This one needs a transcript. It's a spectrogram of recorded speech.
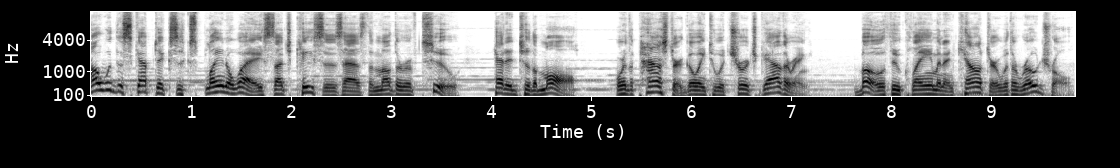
how would the skeptics explain away such cases as the mother of two headed to the mall or the pastor going to a church gathering, both who claim an encounter with a road troll?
